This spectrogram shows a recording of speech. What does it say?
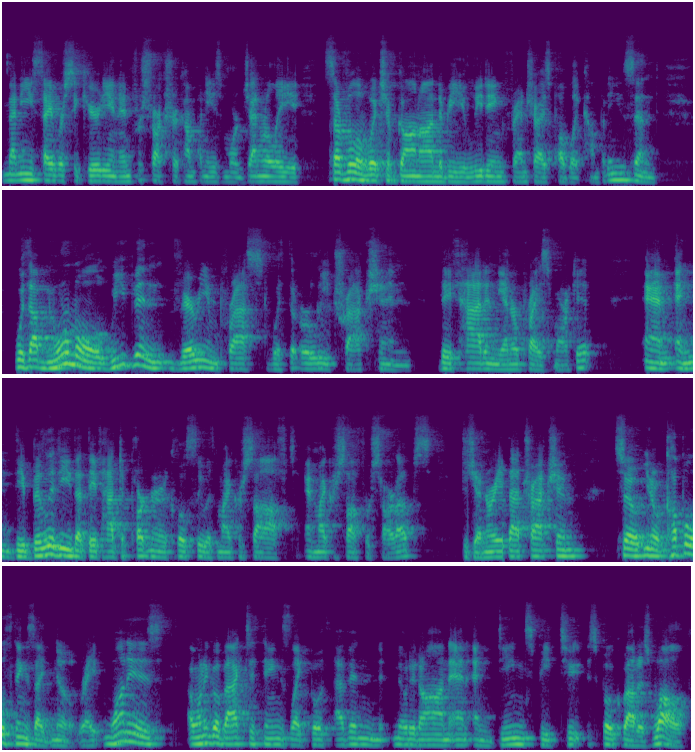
many cybersecurity and infrastructure companies more generally, several of which have gone on to be leading franchise public companies. And with Abnormal, we've been very impressed with the early traction they've had in the enterprise market and, and the ability that they've had to partner closely with Microsoft and Microsoft for startups to generate that traction. So, you know, a couple of things I'd note, right? One is I want to go back to things like both Evan noted on and, and Dean speak to spoke about as well,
